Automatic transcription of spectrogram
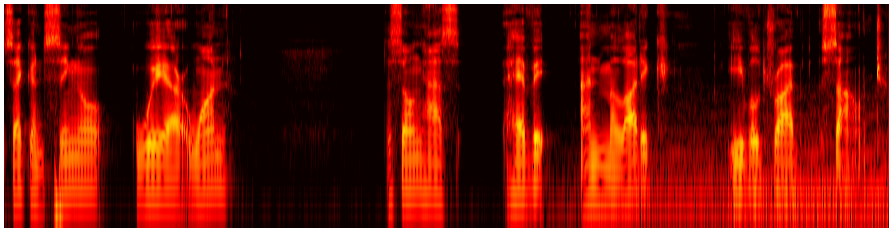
second single We Are One. The song has heavy and melodic Evil Tribe sound.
